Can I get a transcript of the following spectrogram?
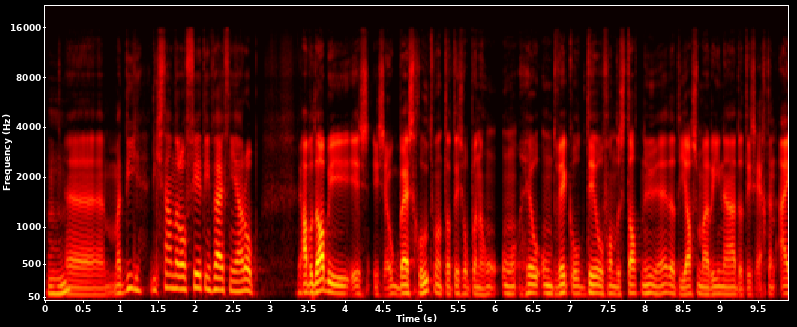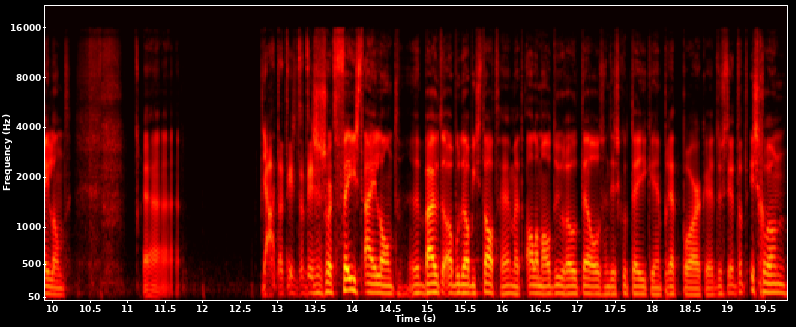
Mhm. Eh, maar die, die staan er al 14, 15 jaar op. Abu Dhabi is, is ook best goed, want dat is op een on- on- heel ontwikkeld deel van de stad nu. Hè. Dat Yas Marina, dat is echt een eiland. Eh, ja, dat is, dat is een soort feesteiland buiten Abu Dhabi stad. Hè, met allemaal dure hotels en discotheken en pretparken. Dus dat is gewoon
